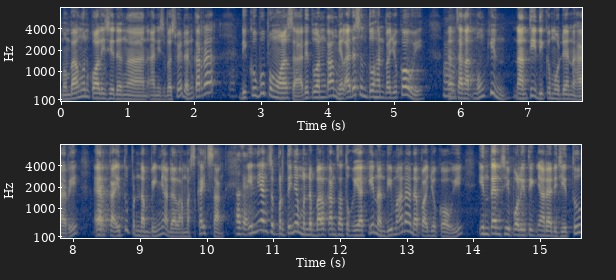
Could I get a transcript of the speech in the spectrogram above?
membangun koalisi dengan Anies Baswedan? Karena di kubu penguasa Ridwan Kamil ada sentuhan Pak Jokowi dan hmm. sangat mungkin nanti di kemudian hari RK itu pendampingnya adalah Mas Kaisang. Okay. Ini yang sepertinya mendebalkan satu keyakinan di mana ada Pak Jokowi, intensi politiknya ada di situ,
